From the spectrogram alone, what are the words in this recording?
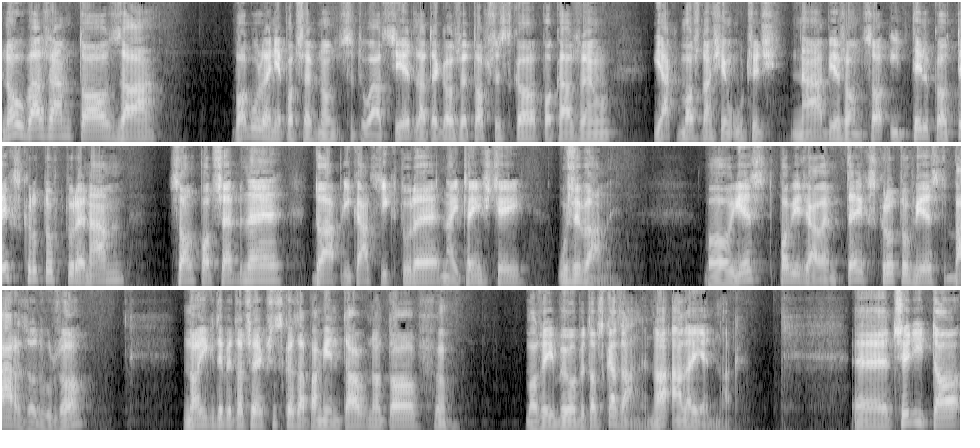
no uważam to za w ogóle niepotrzebną sytuację, dlatego że to wszystko pokażę jak można się uczyć na bieżąco i tylko tych skrótów, które nam są potrzebne do aplikacji, które najczęściej używamy. Bo jest, powiedziałem, tych skrótów jest bardzo dużo. No i gdyby to człowiek wszystko zapamiętał, no to może i byłoby to wskazane. No ale jednak. E, czyli to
